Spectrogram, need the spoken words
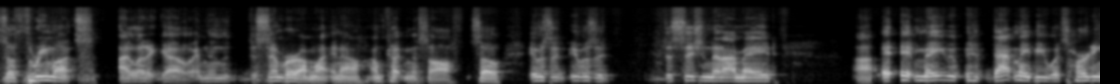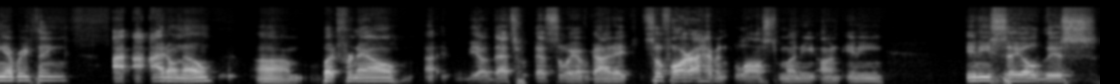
So three months I let it go, and then December I'm like, you know, I'm cutting this off. So it was a it was a decision that I made. Uh, it, it, may that may be what's hurting everything. I, I, I don't know, um, but for now, uh, you know that's that's the way I've got it. So far, I haven't lost money on any any sale this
